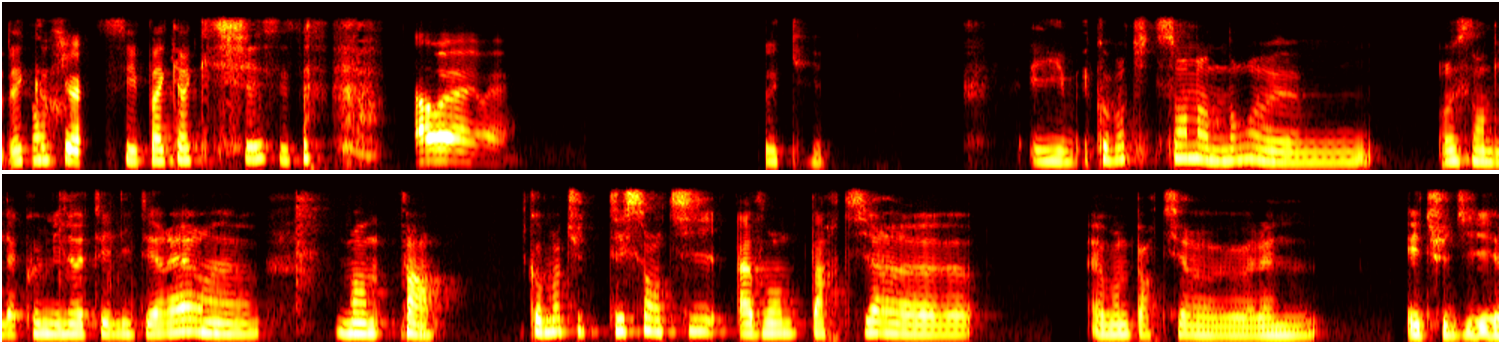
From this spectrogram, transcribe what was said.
D'accord. Euh, c'est pas qu'un cliché, c'est ça? Ah ouais, ouais. Ok. Et comment tu te sens maintenant euh, au sein de la communauté littéraire euh, Enfin, comment tu t'es senti avant de partir, avant de partir à la, étudier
